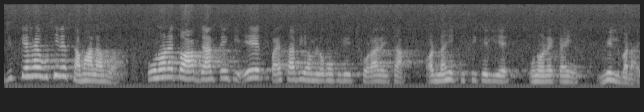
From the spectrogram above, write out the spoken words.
जिसके है उसी ने संभाला हुआ। उन्होंने तो आप जानते हैं कि एक पैसा भी हम लोगों के लिए छोड़ा नहीं था और न ही किसी के लिए उन्होंने कहीं विल बनाई।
